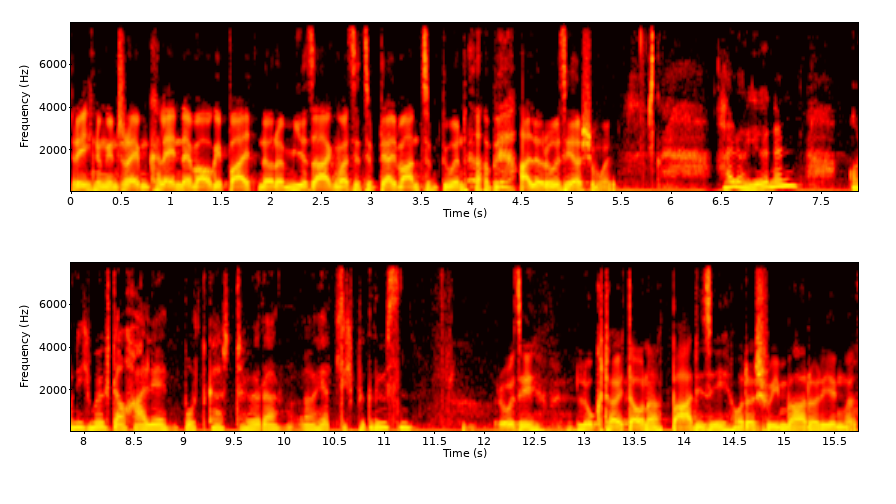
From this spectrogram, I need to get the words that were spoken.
Rechnungen schreiben, Kalender im Auge behalten oder mir sagen, was ich zum Teil Mann zum Tun habe. Hallo Rose, ja schon mal. Hallo Jürgen und ich möchte auch alle Podcast-Hörer äh, herzlich begrüßen. Rosi, lockt heute auch noch Badesee oder Schwimmbad oder irgendwas?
